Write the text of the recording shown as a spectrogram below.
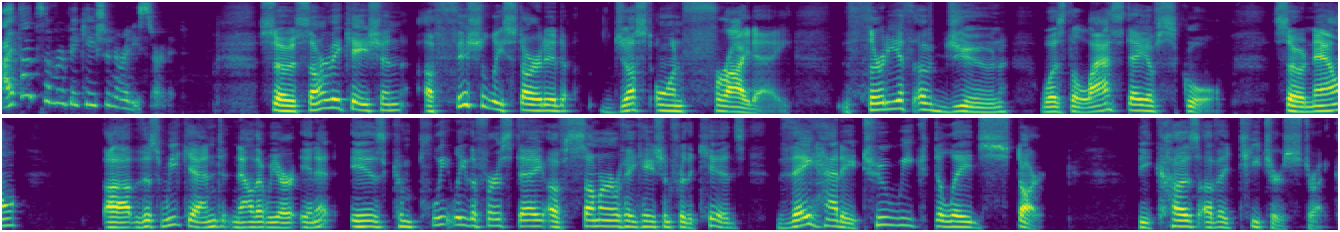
I thought summer vacation already started. So summer vacation officially started just on Friday. The 30th of June was the last day of school. So now, uh, this weekend, now that we are in it, is completely the first day of summer vacation for the kids. They had a two week delayed start because of a teacher's strike.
